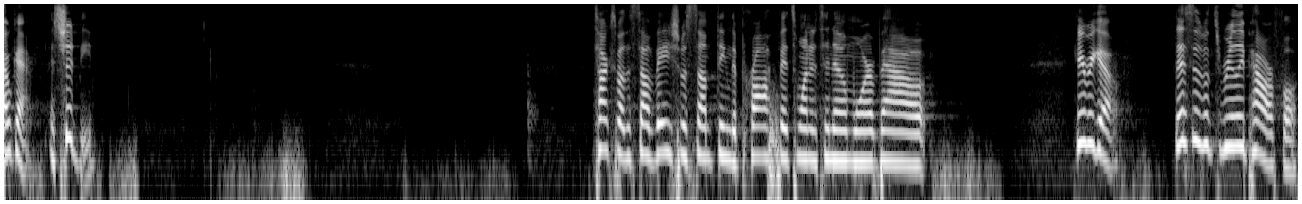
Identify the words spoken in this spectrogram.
Okay, it should be. talks about the salvation was something the prophets wanted to know more about. Here we go. This is what's really powerful.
